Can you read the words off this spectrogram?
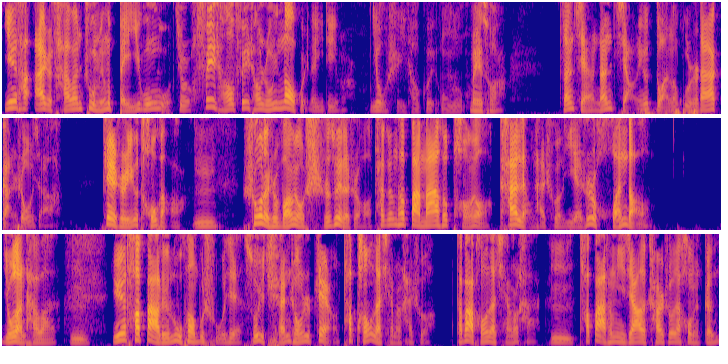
因为它挨着台湾著名的北宜公路，就是非常非常容易闹鬼的一地方。又是一条鬼公路。没错，咱简单讲一个短的故事，大家感受一下啊。这是一个投稿，嗯说的是网友十岁的时候，他跟他爸妈和朋友开两台车，也是环岛游览台湾。嗯因为他爸对路况不熟悉，所以全程是这样：他朋友在前面开车，他爸朋友在前面开，嗯，他爸他们一家子开着车在后面跟。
